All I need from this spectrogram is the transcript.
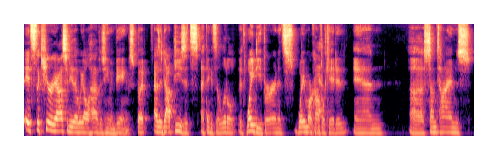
it's the curiosity that we all have as human beings. But as adoptees, it's I think it's a little it's way deeper and it's way more complicated. And uh, sometimes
